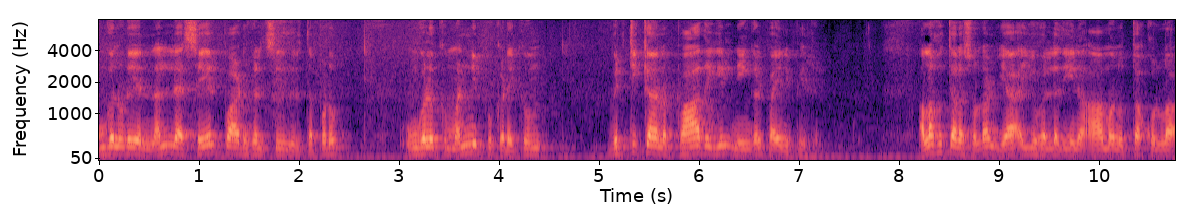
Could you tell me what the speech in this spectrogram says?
உங்களுடைய நல்ல செயல்பாடுகள் சீர்திருத்தப்படும். உங்களுக்கு மன்னிப்பு கிடைக்கும். வெற்றிக்கான பாதையில் நீங்கள் பயணிப்பீர்கள். அல்லாஹுத்தாலா சொல்கிறான் யா ஐயுஹல்லதீன ஆமனு தக்குல்லா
